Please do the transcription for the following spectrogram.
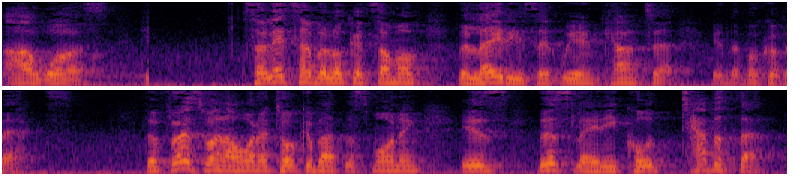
I was. So let's have a look at some of the ladies that we encounter in the book of Acts. The first one I want to talk about this morning is this lady called Tabitha.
